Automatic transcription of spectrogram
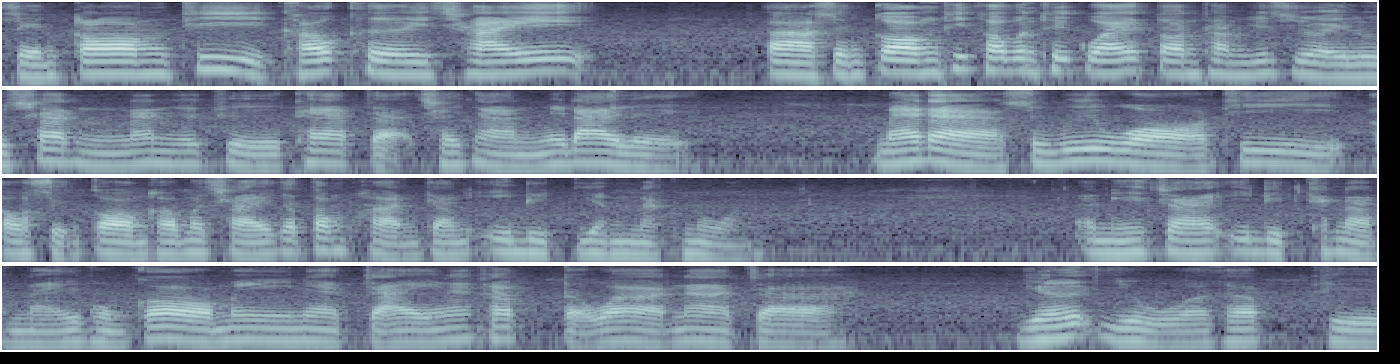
เสียงกลองที่เขาเคยใช้อ่าเสียงกลองที่เขาบันทึกไว้ตอนทำ Use Your Illusion นั่นก็คือแทบจะใช้งานไม่ได้เลย แม้แต่ Civil War ที่เอาเสียงกลองเขามาใช้ก็ต้องผ่านการอีดิตอย่างหนักหน่วง อันนี้จะอีดิตขนาดไหนผมก็ไม่แน่ใจนะครับ แต่ว่าน่าจะเยอะอยู่ครับ คือ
